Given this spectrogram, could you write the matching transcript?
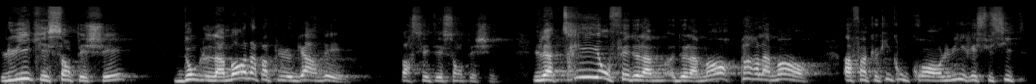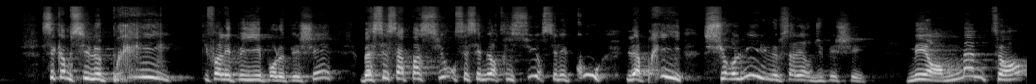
lui qui est sans péché, donc la mort n'a pas pu le garder parce qu'il était sans péché. Il a triomphé de la, de la mort par la mort, afin que quiconque croit en lui ressuscite. C'est comme si le prix qu'il fallait payer pour le péché, ben c'est sa passion, c'est ses meurtrissures, c'est les coups. Il a pris sur lui le salaire du péché. Mais en même temps,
